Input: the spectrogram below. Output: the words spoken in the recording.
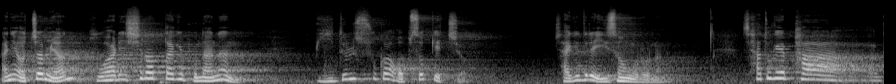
아니, 어쩌면 부활이 싫었다기 보다는 믿을 수가 없었겠죠. 자기들의 이성으로는. 사두개파가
